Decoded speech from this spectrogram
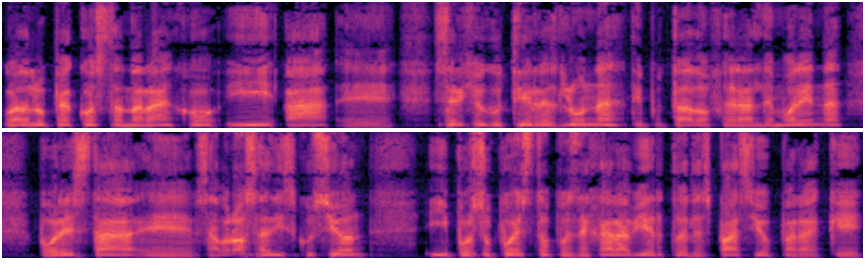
Guadalupe Acosta Naranjo y a eh, Sergio Gutiérrez Luna, diputado federal de Morena, por esta eh, sabrosa discusión y por supuesto pues dejar abierto el espacio para que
